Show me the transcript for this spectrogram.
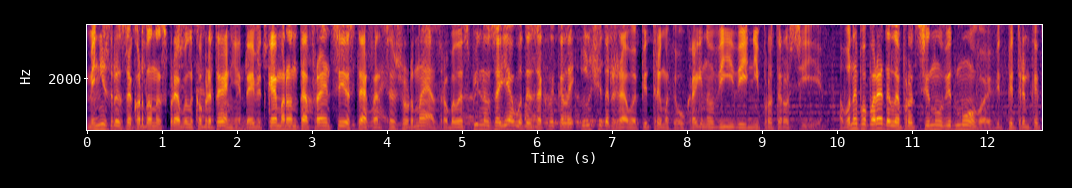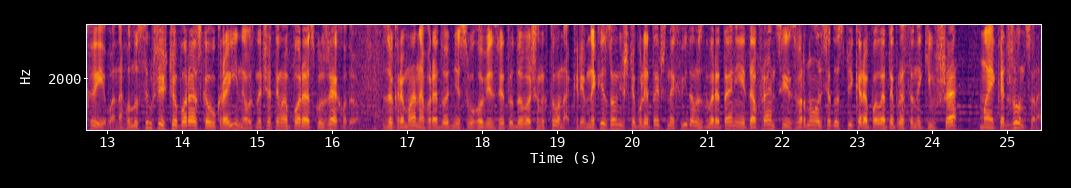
Міністри закордонних справ Великобританії Девід Кемерон та Франції Стефан Сежурне зробили спільну заяву, де закликали інші держави підтримати Україну в її війні проти Росії. Вони попередили про ціну відмови від підтримки Києва, наголосивши, що поразка України означатиме поразку Заходу. Зокрема, напередодні свого візиту до Вашингтона керівники зовнішньополітичних відомств Британії та Франції звернулися до спікера Палати представників США Майка Джонсона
